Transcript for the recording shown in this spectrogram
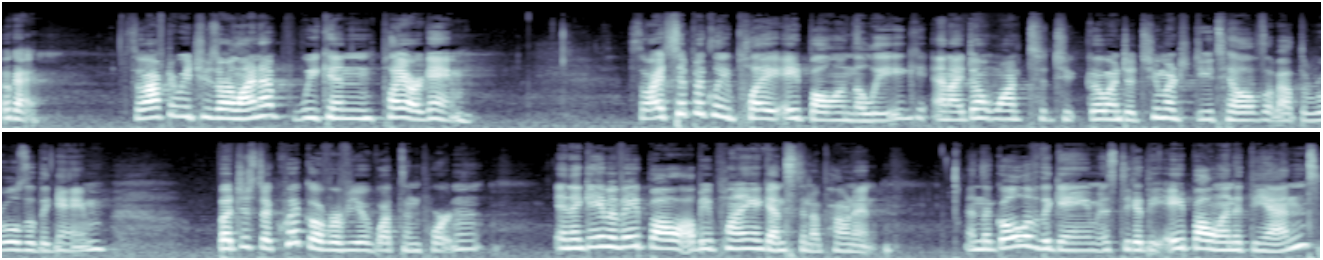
Okay, so after we choose our lineup, we can play our game. So I typically play 8 ball in the league, and I don't want to, to go into too much details about the rules of the game, but just a quick overview of what's important. In a game of 8 ball, I'll be playing against an opponent. And the goal of the game is to get the 8 ball in at the end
